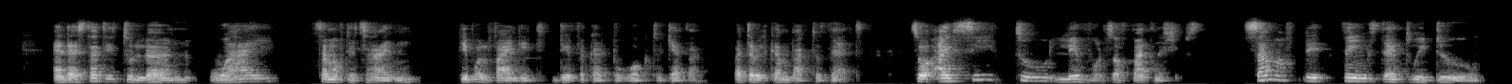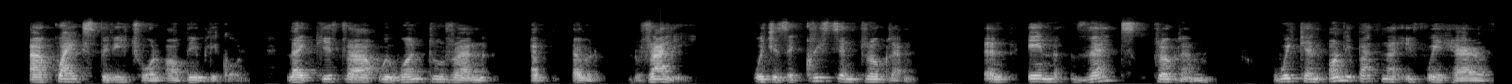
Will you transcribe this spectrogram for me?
And I started to learn why some of the time people find it difficult to work together. But I will come back to that. So I see two levels of partnerships. Some of the things that we do are quite spiritual or biblical. Like if uh, we want to run a, a rally, which is a Christian program, and in that program, we can only partner if we have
